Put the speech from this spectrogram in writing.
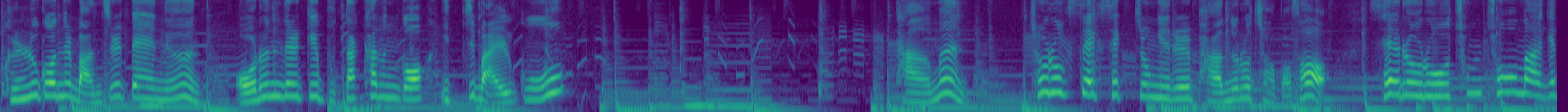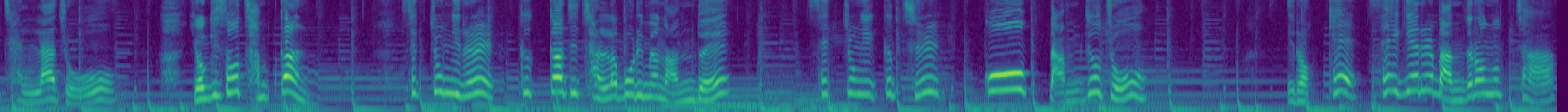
글루건을 만질 때에는 어른들께 부탁하는 거 잊지 말고. 다음은 초록색 색종이를 반으로 접어서 세로로 촘촘하게 잘라줘. 여기서 잠깐! 색종이를 끝까지 잘라버리면 안 돼. 색종이 끝을 꼭 남겨줘. 이렇게 세 개를 만들어 놓자.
